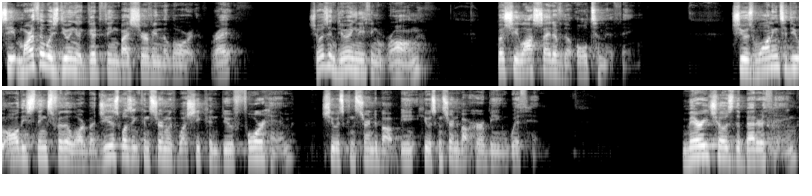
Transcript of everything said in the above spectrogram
See, Martha was doing a good thing by serving the Lord, right? She wasn't doing anything wrong, but she lost sight of the ultimate thing. She was wanting to do all these things for the Lord, but Jesus wasn't concerned with what she can do for him. She was concerned about being, he was concerned about her being with him. Mary chose the better thing,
